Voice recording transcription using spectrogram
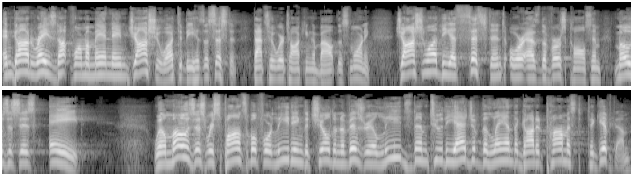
and God raised up for him a man named Joshua to be his assistant. That's who we're talking about this morning. Joshua, the assistant, or as the verse calls him, Moses' aide. Well, Moses, responsible for leading the children of Israel, leads them to the edge of the land that God had promised to give them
